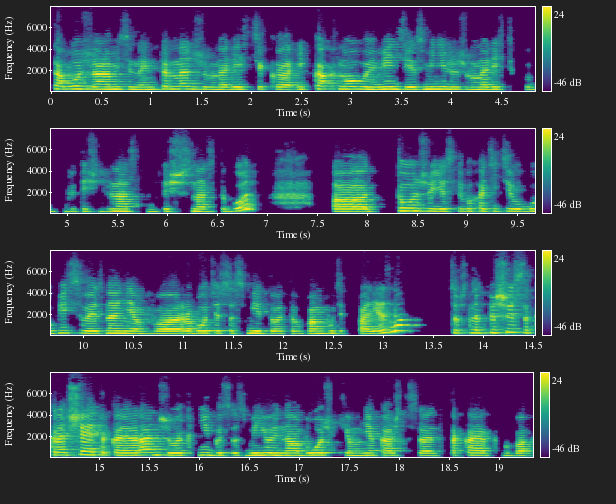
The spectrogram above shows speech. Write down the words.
того же Амзина «Интернет-журналистика» и «Как новые медиа изменили журналистику 2012-2016 год». А, тоже, если вы хотите углубить свои знания в работе со СМИ, то это вам будет полезно. Собственно, «Пиши, сокращай» такая оранжевая книга со змеей на обложке. Мне кажется, это такая как бы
